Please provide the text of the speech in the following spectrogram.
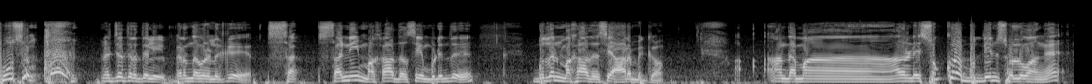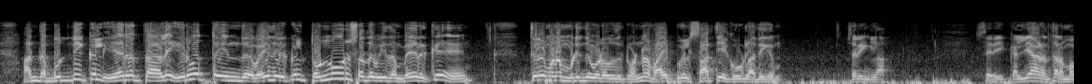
பூசம் நட்சத்திரத்தில் பிறந்தவர்களுக்கு ச சனி மகாதசை முடிந்து புதன் மகாதசை ஆரம்பிக்கும். அந்த மா அதனுடைய சுக்கர புத்தின்னு சொல்லுவாங்க. அந்த புத்திக்குள் ஏறத்தாழ இருபத்தைந்து வயதிற்குள் தொண்ணூறு சதவீதம் பேருக்கு திருமணம் முடிந்து விடுவதற்கான வாய்ப்புகள் சாத்தியக்கூறுகள் அதிகம். சரிங்களா? சரி கல்யாணத்தை நம்ம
